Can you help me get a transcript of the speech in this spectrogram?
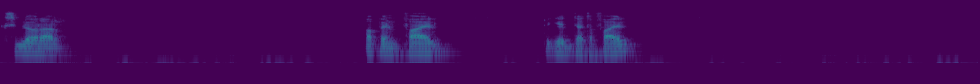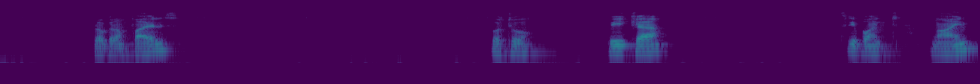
Explorer. Open file to get data file. Program files. Go to Weka 3.9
